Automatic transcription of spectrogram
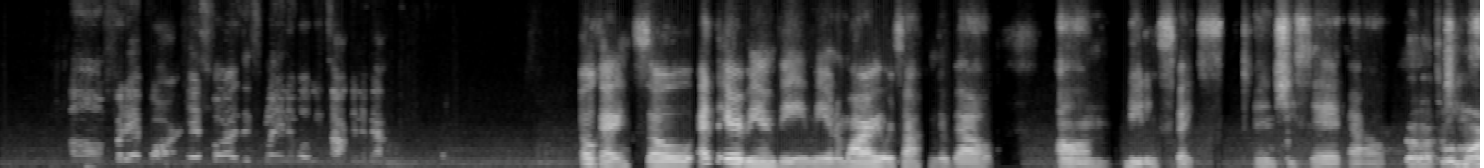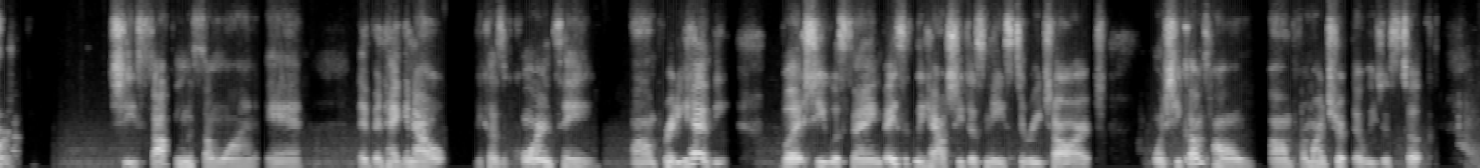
um for that part as far as explaining what we're talking about okay so at the airbnb me and amari were talking about um needing space and she said how shout out to Amari. She's talking to someone and they've been hanging out because of quarantine, um, pretty heavy. But she was saying basically how she just needs to recharge. when she comes home um, from our trip that we just took,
